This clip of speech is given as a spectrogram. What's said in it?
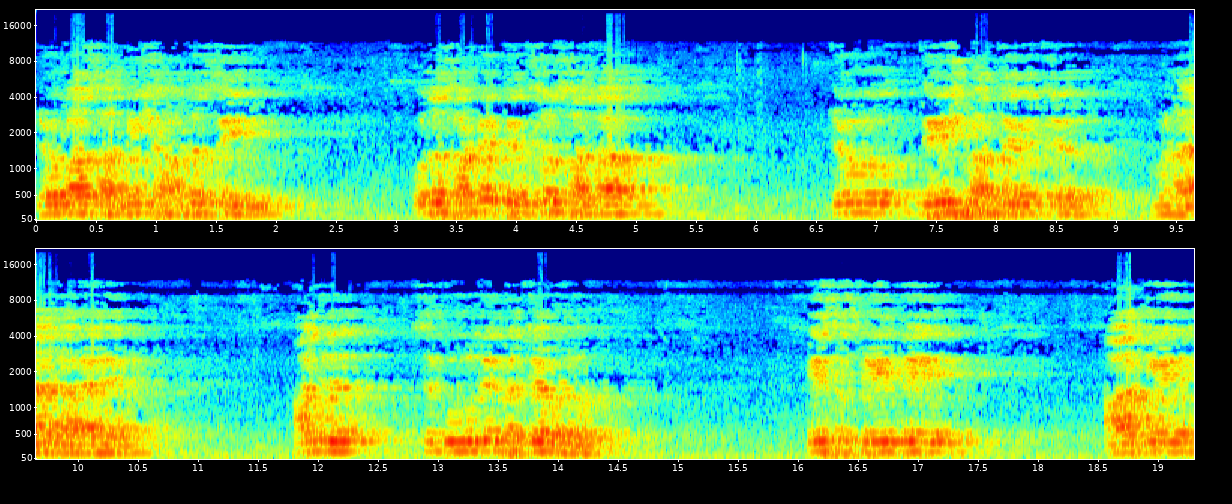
ਜੋ ਲਾਸਾਨੀ ਸ਼ਹਾਦਤ ਸੀ ਉਹਦਾ 350 ਸਾਲਾ ਜੋ ਦੇਸ਼ ਭਰ ਦੇ ਵਿੱਚ ਮਨਾਇਆ ਜਾ ਰਿਹਾ ਹੈ। ਅੱਜ ਸਕੂਲ ਦੇ ਬੱਚਿਆਂ ਵੱਲੋਂ ਇਸ ਸਟੇਜ ਤੇ ਆ ਕੇ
